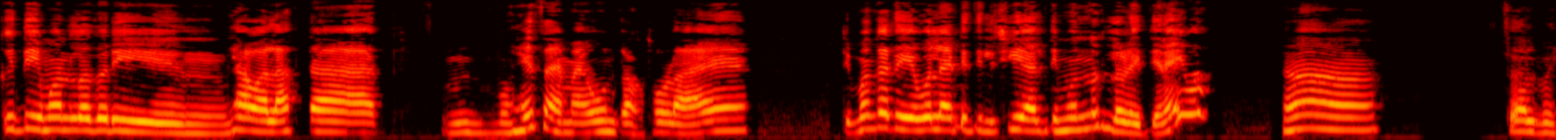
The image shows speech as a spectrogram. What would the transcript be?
किती म्हणलं तरी घ्यावा लागतात. हेच आहे माय ऊन थोडा आहे. ते मग ते ओलाटी तिला शियाल ती म्हणूनच लढते नाही हा. चल बाई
